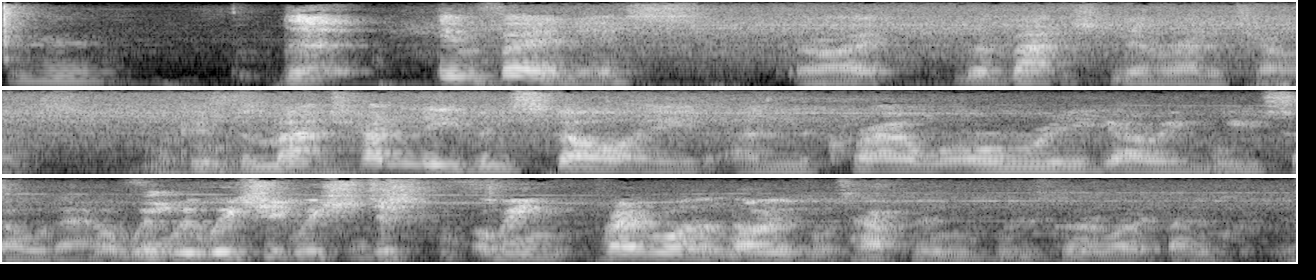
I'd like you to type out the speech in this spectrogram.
Mm. The, in fairness, right, the match never had a chance because the match hadn't even started and the crowd were already going. You sold Well, out. we, we, we should we should just I mean for everyone that knows what's happened, we're just going to run it down quickly.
